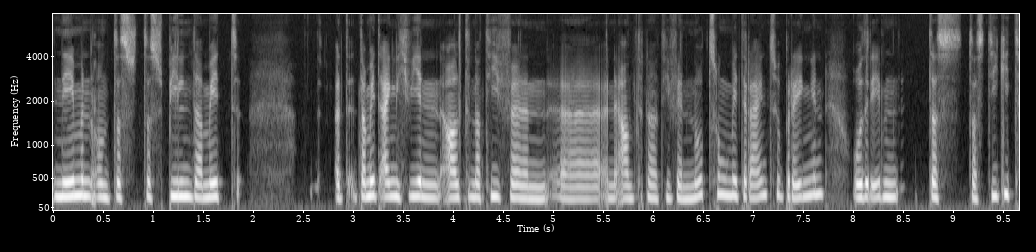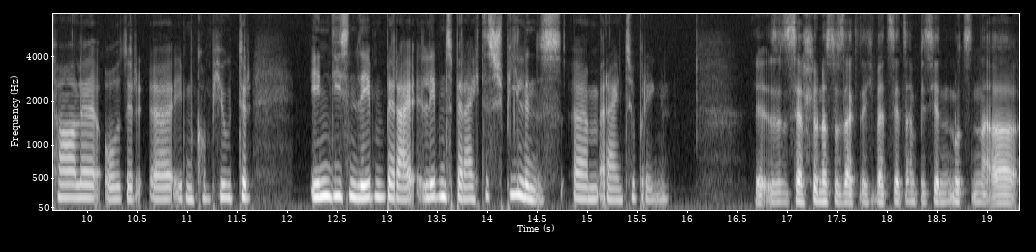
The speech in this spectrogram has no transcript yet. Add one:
nehmen und das, das Spielen damit äh, damit eigentlich wie einen alternativen, äh, eine alternative Nutzung mit reinzubringen oder eben das, das Digitale oder äh, eben Computer in diesen Lebenbereich, Lebensbereich des Spielens ähm, reinzubringen. Ja, es ist sehr schön, dass du sagst, ich werde es jetzt ein bisschen nutzen äh, äh,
